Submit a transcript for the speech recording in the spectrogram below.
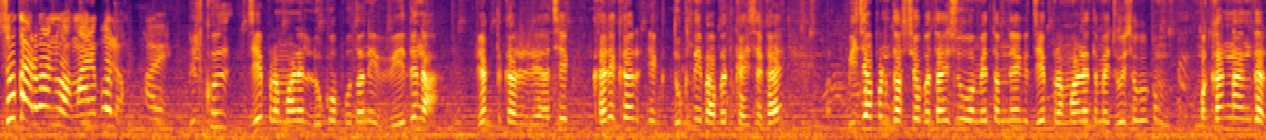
શું કરવાનું અમારે બોલો હવે બિલકુલ જે પ્રમાણે લોકો પોતાની વેદના વ્યક્ત કરી રહ્યા છે ખરેખર એક દુઃખની બાબત કહી શકાય બીજા પણ દ્રશ્યો બતાવીશું અમે તમને જે પ્રમાણે તમે જોઈ શકો કે મકાનના અંદર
